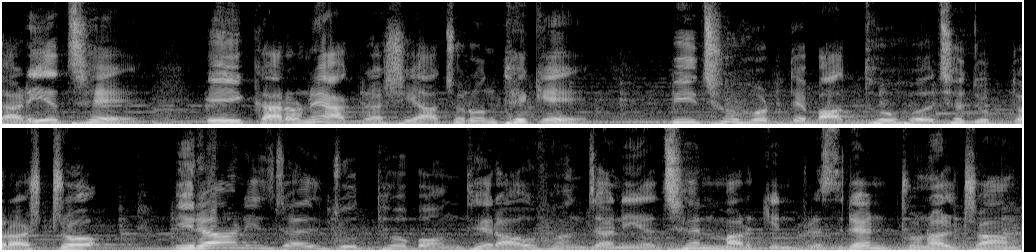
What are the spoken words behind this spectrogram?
দাঁড়িয়েছে, এই কারণে আগ্রাসী আচরণ থেকে পিছু হটতে বাধ্য হয়েছে যুক্তরাষ্ট্র। ইরান ইসরায়েল যুদ্ধ বন্ধের আহ্বান জানিয়েছেন মার্কিন প্রেসিডেন্ট ডোনাল্ড ট্রাম্প।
